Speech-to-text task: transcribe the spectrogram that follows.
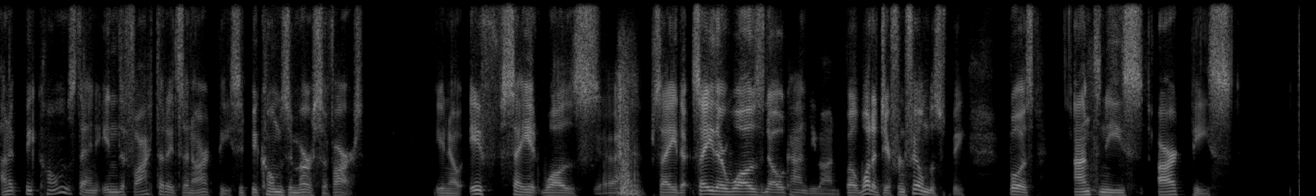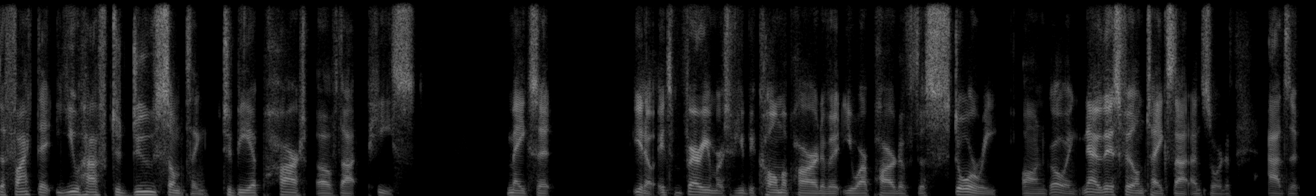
And it becomes then in the fact that it's an art piece, it becomes immersive art. You know, if say it was yeah. say that say there was no Candyman, well, what a different film this would be. But Anthony's art piece, the fact that you have to do something to be a part of that piece makes it you know, it's very immersive. You become a part of it. You are part of the story ongoing. Now, this film takes that and sort of adds a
